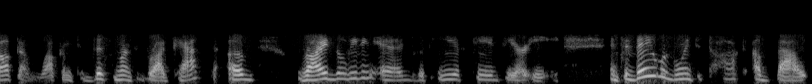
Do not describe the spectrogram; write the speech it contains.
Welcome. Welcome to this month's broadcast of Ride the Leading Edge with EFT and TRE. And today we're going to talk about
